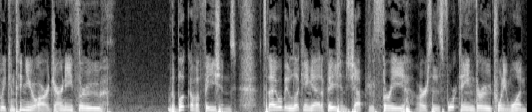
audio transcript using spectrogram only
we continue our journey through the book of Ephesians, today we'll be looking at Ephesians chapter 3, verses 14 through 21.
